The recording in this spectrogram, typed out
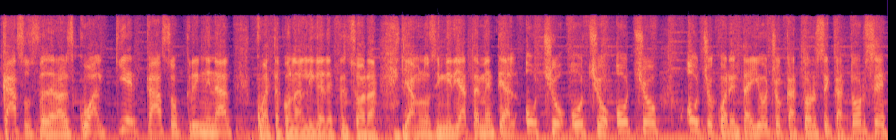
casos federales, cualquier caso criminal cuenta con la Liga Defensora. Llámalos inmediatamente al 888-848-1414,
